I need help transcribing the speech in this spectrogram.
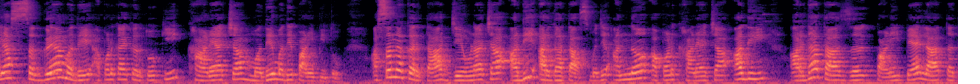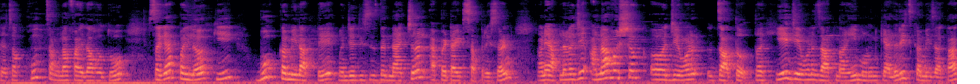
या सगळ्यामध्ये आपण काय करतो की खाण्याच्या मध्ये मध्ये पाणी पितो. असं न करता जेवणाच्या आधी अर्धा तास म्हणजे अन्न आपण खाण्याच्या आधी अर्धा तास जर पाणी प्यायला तर त्याचा खूप चांगला फायदा होतो. सगळ्यात पहिलं की भूक कमी लागते म्हणजे this is the natural appetite suppressant आणि आपल्याला जे अनावश्यक जेवण जातं तर हे जेवण जात नाही म्हणून कॅलरीज कमी जातात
